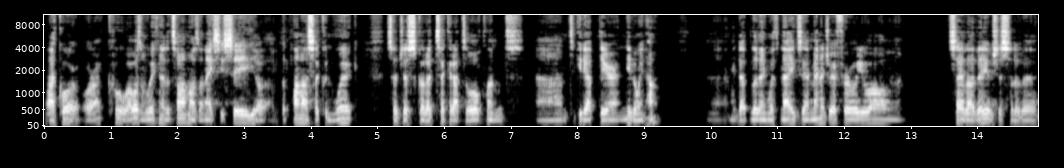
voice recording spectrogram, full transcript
I'm like, oh, all right, cool. I wasn't working at the time. I was on ACC, uh, the plumber, so I couldn't work. So I just got a ticket up to Auckland um, to get up there and never went home. Uh, ended up living with Nags, our manager, for a wee while say la vie. It was just sort of a,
